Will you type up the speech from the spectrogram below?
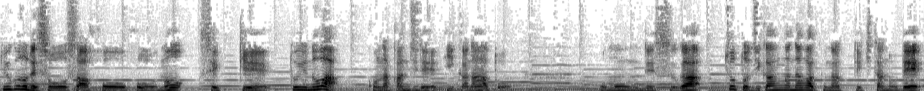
ということで、操作方法の設計というのは、こんな感じでいいかなと思うんですが、ちょっと時間が長くなってきたので、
